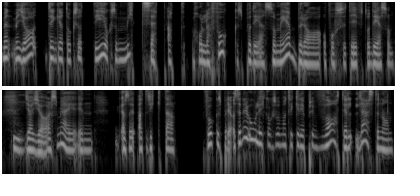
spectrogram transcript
Men, men jag tänker att också att det är också mitt sätt att hålla fokus på det som är bra och positivt och det som Mm. jag gör, som jag är en, alltså att rikta fokus på det. Och Sen är det olika också vad man tycker är privat. Jag läste någon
